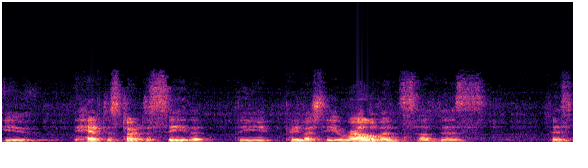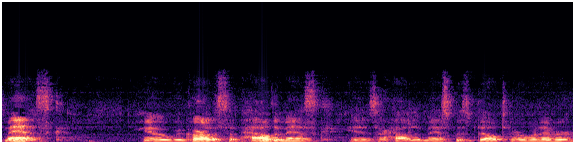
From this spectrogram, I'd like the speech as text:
you have to start to see that the pretty much the irrelevance of this this mask, you know, regardless of how the mask is or how the mask was built or whatever,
